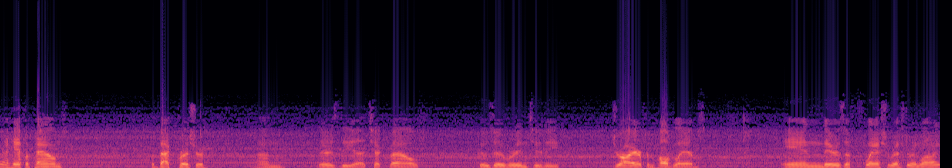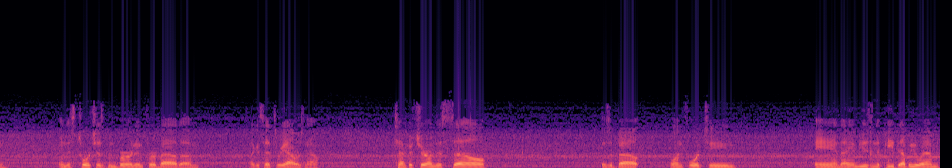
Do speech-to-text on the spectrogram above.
eh, half a pound of back pressure. There's the uh, check valve. Goes over into the dryer from Hog Labs. And there's a flash arrestor in line. And this torch has been burning for about, um, like I said, three hours now. Temperature on this cell is about 114. And I am using the PWM.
